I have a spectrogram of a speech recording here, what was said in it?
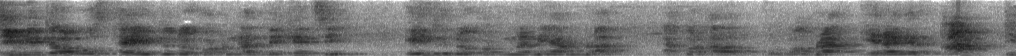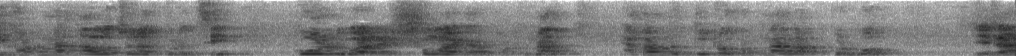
জীবিত অবস্থায় এই দুটো ঘটনা দেখেছি। এই দুটো ঘটনা নিয়ে আমরা এখন আলাপ করব। আমরা এর আগের আটটি ঘটনা আলোচনা করেছি কোল্ড ওয়ারের সময়কার ঘটনা। এখন আমরা দুটো ঘটনা আলাপ করব, যেটা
